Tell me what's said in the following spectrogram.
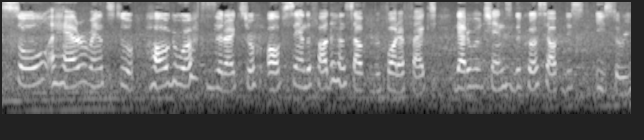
So Harry went to Hogwarts director office and found himself before a fact that will change the course of this history.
